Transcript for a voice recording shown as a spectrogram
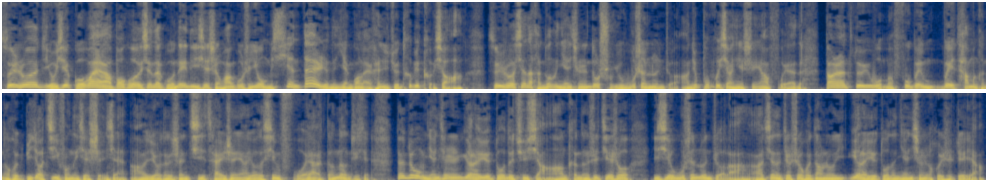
所以说，有些国外啊，包括现在国内的一些神话故事，用我们现代人的眼光来看，就觉得特别可笑啊。所以说，现在很多的年轻人都属于无神论者啊，就不会相信神呀、佛呀的。当然，对于我们父辈母辈，他们可能会比较祭奉的一些神仙啊，有的神祭财神呀，有的信佛呀等等这些。但对我们年轻人越来越多的去想啊，可能是接受一些无神论者了啊。现在这社会当中越来越多的年轻人会是这样。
